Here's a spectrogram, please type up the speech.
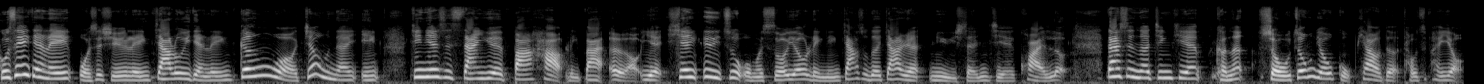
股市一点零，我是徐玉玲，加入一点零，跟我就能赢。今天是三月八号，礼拜二哦，也先预祝我们所有领零家族的家人女神节快乐。但是呢，今天可能手中有股票的投资朋友，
